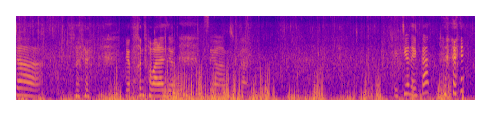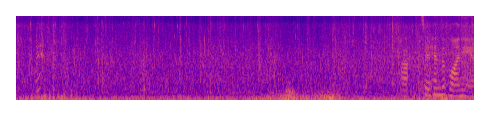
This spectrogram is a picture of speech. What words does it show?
아 진짜 몇번 더 말하지만 수영하고 싶다. 뛰어낼까? 아, 제 핸드폰 아니에요.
